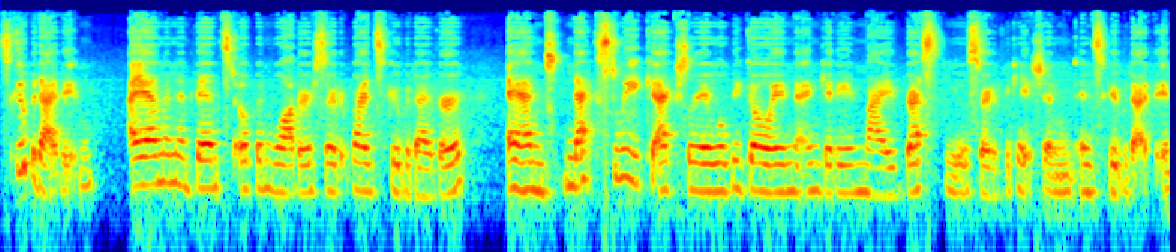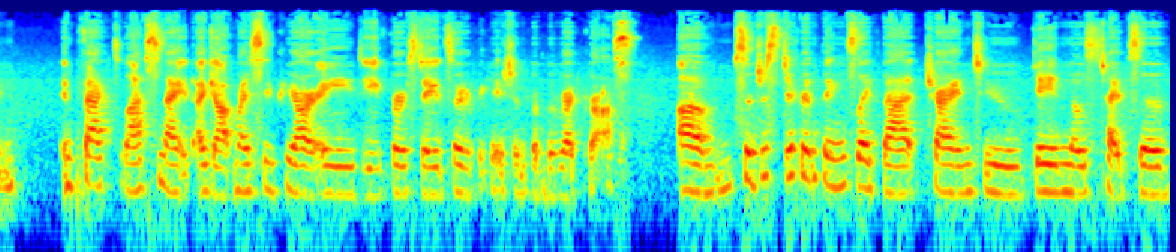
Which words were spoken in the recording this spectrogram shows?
scuba diving. I am an advanced open water certified scuba diver, and next week, actually, I will be going and getting my rescue certification in scuba diving. In fact, last night I got my CPR AED first aid certification from the Red Cross. Um, so just different things like that, trying to gain those types of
